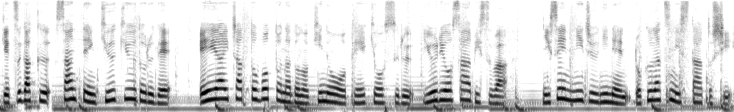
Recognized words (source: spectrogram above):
月額3.99ドルで AI チャットボットなどの機能を提供する有料サービスは2022年6月にスタートし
